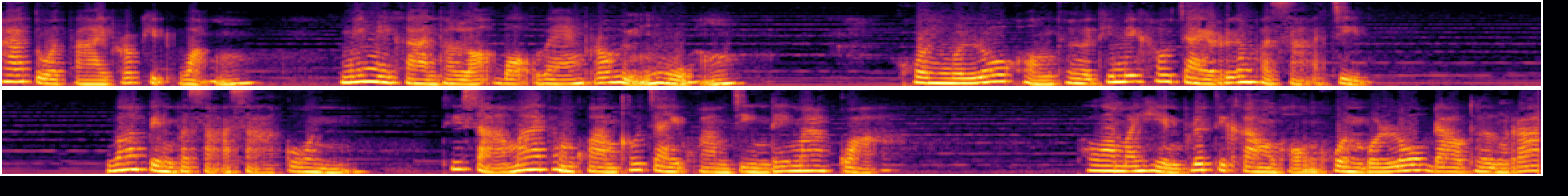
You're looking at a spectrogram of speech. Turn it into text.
ฆ่าตัวตายเพราะผิดหวัง ไม่มีการทะเลาะเบาะแว้งเพราะหึงหวง คนบนโลกของเธอที่ไม่เข้าใจเรื่องภาษาจิต ว่าเป็นภาษาสากล ที่สามารถทำความเข้าใจความจริงได้มากกว่า พอมาเห็นพฤติกรรมของคนบนโลกดาวเทิงรา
